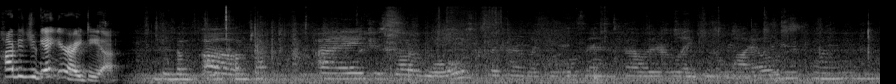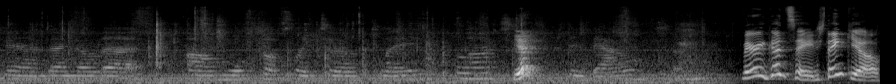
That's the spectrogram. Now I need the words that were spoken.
How did you get your idea? Um, I just thought of wolves because I kind of like wolves and how they're like in the wild. And I know that um, wolf pups like to play a lot Yeah. in battle. So. Very good, Sage. Thank you.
